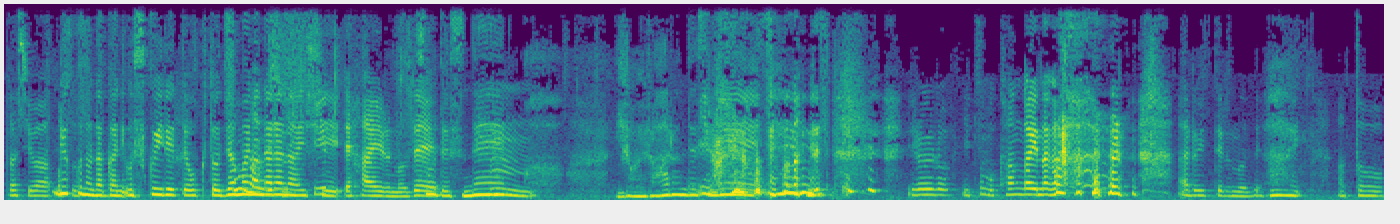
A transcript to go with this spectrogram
私はリュックの中に薄く入れておくと邪魔にならないし。って入るので。そうですね、うん。いろいろあるんですね。そうなんです。いろいろいつも考えながら 歩いてるので。はい。あと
